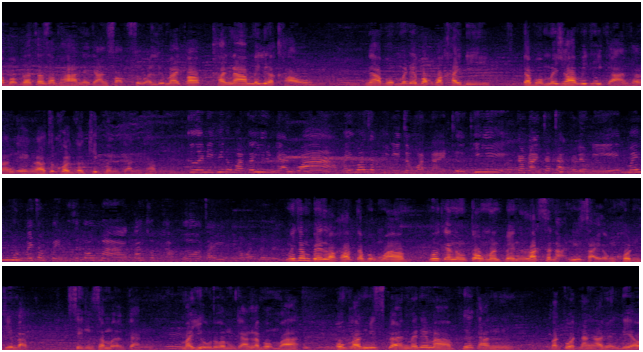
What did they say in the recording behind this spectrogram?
ระบบรัฐสภาในการสอบสวน หรือไม่ก็ครั้งหน้าไม่เลือกเขานะผมไม่ได้บอกว่าใครดี แต่ผมไม่ชอบวิธีการเท่านั้นเองแล้วทุกคนก็คิดเหมือนกันครับ คืออันนี้พี่นวัดก็ยืนยันว่า ไม่ว่าจะพีดีจังหวัดไหนถือที่กำลังจะจัดเร็วๆนี้ ไม่คุณไม่จำเป็นที่จะต้องมาตั้งคำถามเพื่อเอาใจพี่นวัดเลยไม่จำเป็นหรอกครับ แต่ผมว่าพูดกันตรงๆมันเป็นลักษณะนิสัยของคนที่แบบสินเสมอกันอืมมาอยู่รวมกัน แล้วผมว่าองค์กรมิสแกรนไม่ได้มาเพื่อการประกวดนางงามอย่างเดียว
